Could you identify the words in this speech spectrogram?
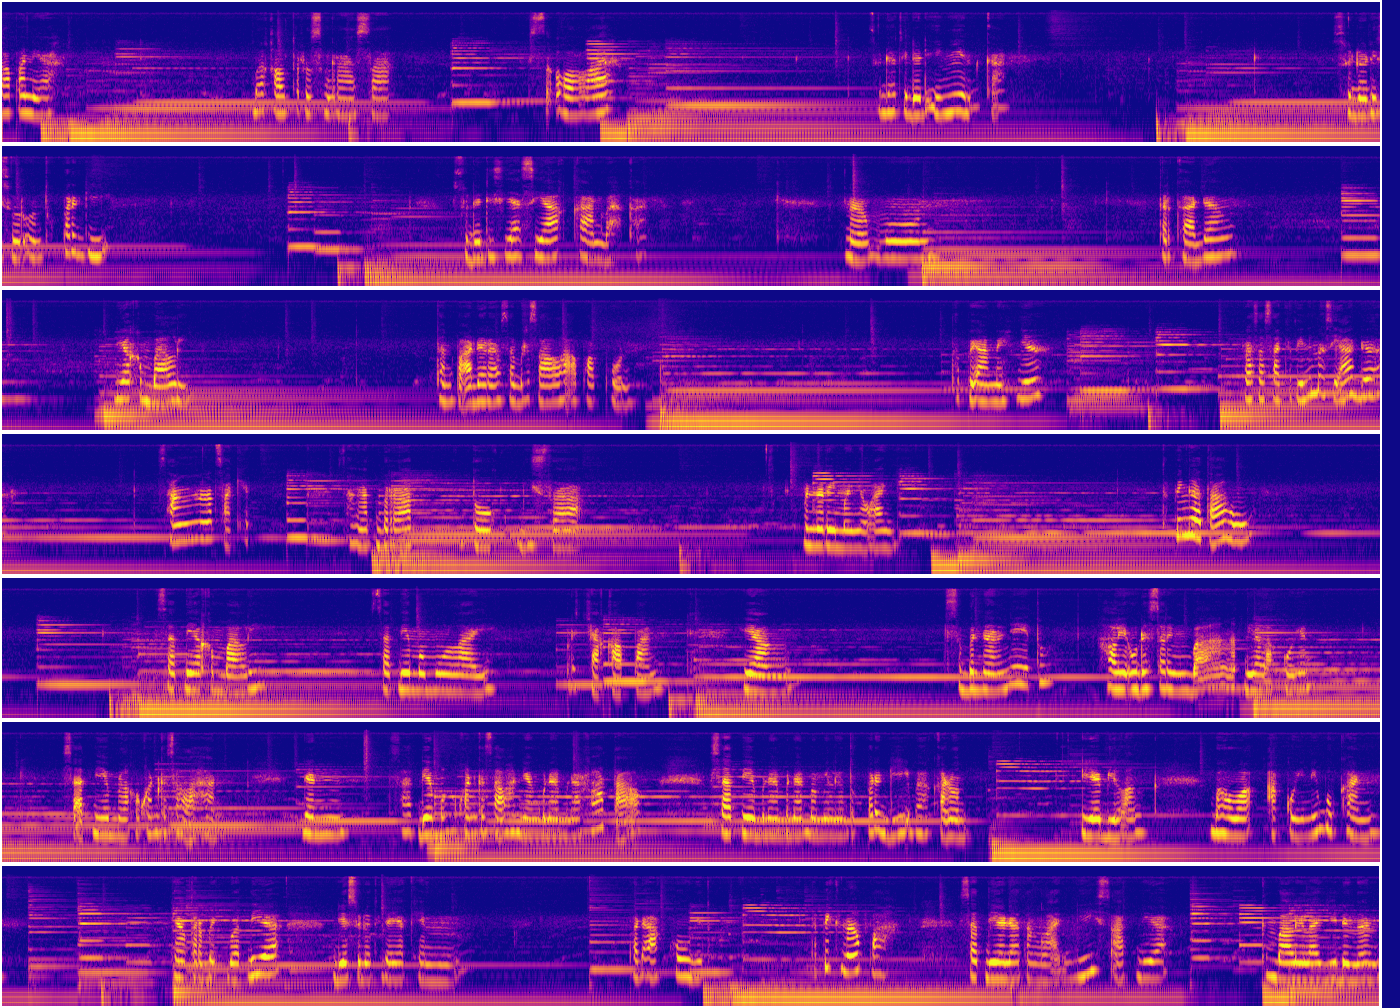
kapan ya? Bakal terus ngerasa seolah sudah tidak diinginkan. Sudah disuruh untuk pergi. Sudah disia-siakan bahkan. Namun terkadang dia kembali tanpa ada rasa bersalah apa pun. Tapi anehnya, rasa sakit ini masih ada. Sangat sakit, sangat berat untuk bisa menerimanya lagi. Tapi nggak tahu saat dia kembali, saat dia memulai percakapan yang sebenarnya itu hal yang udah sering banget dia lakuin saat dia melakukan kesalahan. Dan saat dia melakukan kesalahan yang benar-benar fatal saat dia benar-benar memilih untuk pergi bahkan dia bilang bahwa aku ini bukan yang terbaik buat dia dia sudah tidak yakin pada aku gitu tapi kenapa? Saat dia datang lagi saat dia kembali lagi dengan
